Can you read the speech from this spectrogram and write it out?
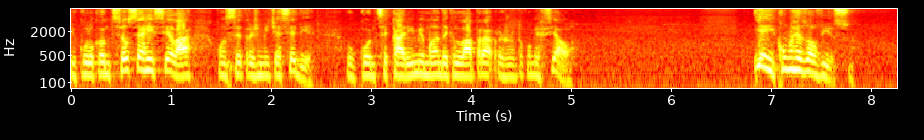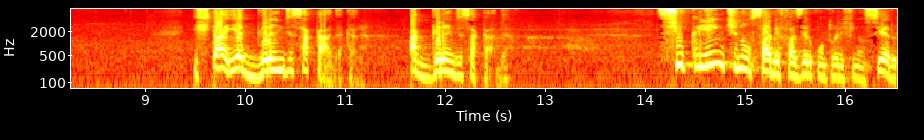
E colocando seu CRC lá quando você transmite ECD. Ou quando você carimba e manda aquilo lá para a junta comercial. E aí, como resolve isso? Está aí a grande sacada, cara. A grande sacada. Se o cliente não sabe fazer o controle financeiro,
